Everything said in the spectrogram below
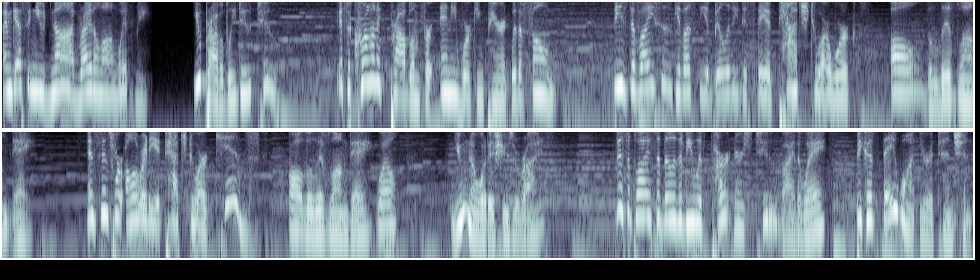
I'm guessing you'd nod right along with me. You probably do too. It's a chronic problem for any working parent with a phone. These devices give us the ability to stay attached to our work all the livelong day. And since we're already attached to our kids all the livelong day, well, you know what issues arise. This applies to those of you with partners too, by the way, because they want your attention.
